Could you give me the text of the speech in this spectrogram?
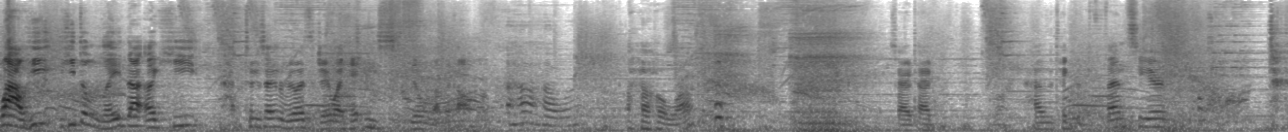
wow, he he delayed that like he took a second to realize the JY hit and he still got the combo. Oh, Oh, what? Sorry, Tag. Having to take the defense here.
